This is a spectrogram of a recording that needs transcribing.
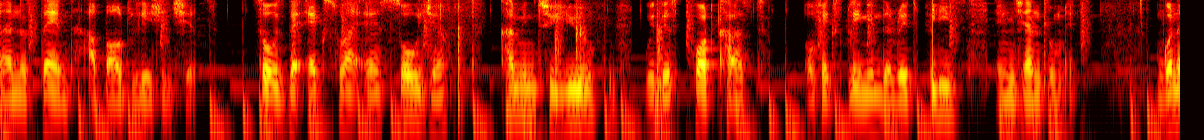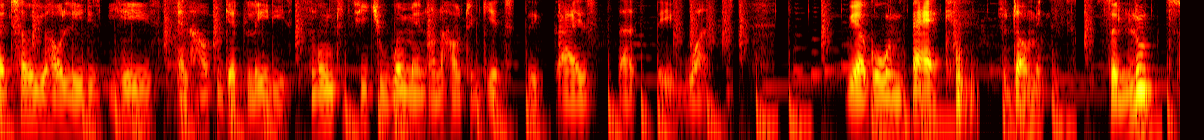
Understand about relationships. So, it's the XYS soldier coming to you with this podcast of explaining the red ladies and gentlemen. I'm going to tell you how ladies behave and how to get ladies. I'm going to teach women on how to get the guys that they want. We are going back to dominate. Salute!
